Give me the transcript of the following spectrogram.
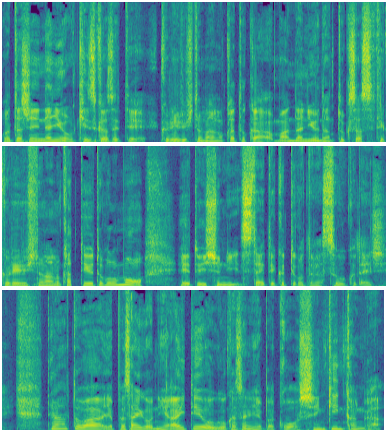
私に何を気づかせてくれる人なのかとか、まあ、何を納得させてくれる人なのかっていうところも、えー、と一緒に伝えていくってことがすごく大事。で、あとは、やっぱ最後に相手を動かすにはやっぱこう、親近感が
